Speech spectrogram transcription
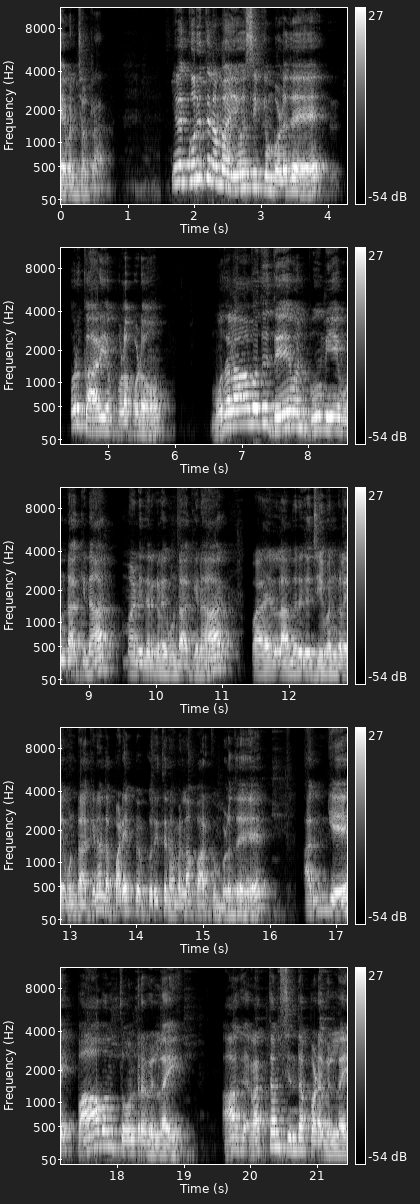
தேவன் சொல்றார். இதை குறித்து நம்ம யோசிக்கும் பொழுது ஒரு காரியம் புலப்படும். முதலாவது தேவன் பூமியை உண்டாக்கினார் மனிதர்களை உண்டாக்கினார் எல்லா மிருக ஜீவன்களை உண்டாக்கினார். அந்த படைப்பை குறித்து நம்ம எல்லாம் பார்க்கும் பொழுது அங்கே பாவம் தோன்றவில்லை. ஆக ரத்தம் சிந்தப்படவில்லை.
